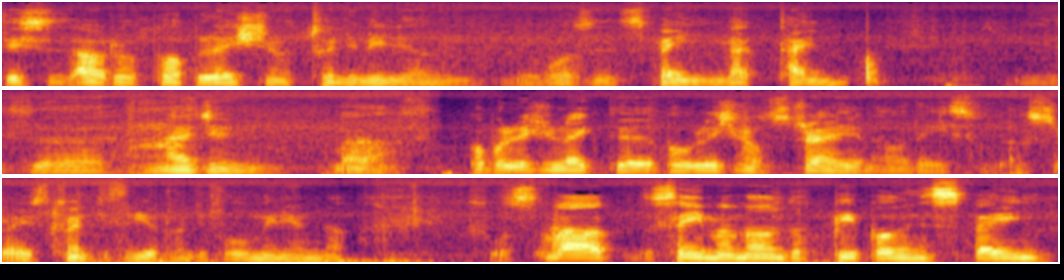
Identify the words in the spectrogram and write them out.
this is out of a population of 20 million it was in Spain that time. Is uh, imagine, well, population like the population of Australia nowadays. Australia is 23 or 24 million now. It was about the same amount of people in Spain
